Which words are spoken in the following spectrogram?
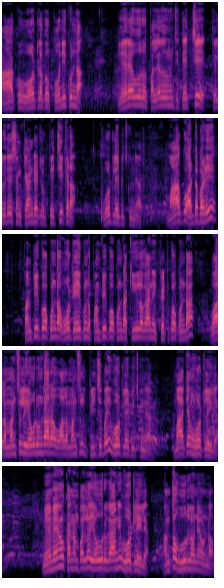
మాకు ఓట్లకు పోనీకుండా ఏరే ఊరు పల్లెల నుంచి తెచ్చి తెలుగుదేశం క్యాండిడేట్లకు తెచ్చి ఇక్కడ ఓట్లు వేయించుకున్నారు. మాకు అడ్డపడి పంపించుకోకుండా ఓటు వేయకుండా పంపించుకోకుండా కీలో కానీ పెట్టుకోకుండా వాళ్ళ మనుషులు ఎవరుండారో వాళ్ళ మనుషులకు పిలిచిపోయి ఓట్లు వేయించుకున్నారు. మాకేం ఓట్లు వేయలే. మేమేమో కన్నంపల్లిలో ఎవరు కానీ ఓట్లు వేయలే. అంతా ఊర్లోనే ఉన్నాం.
